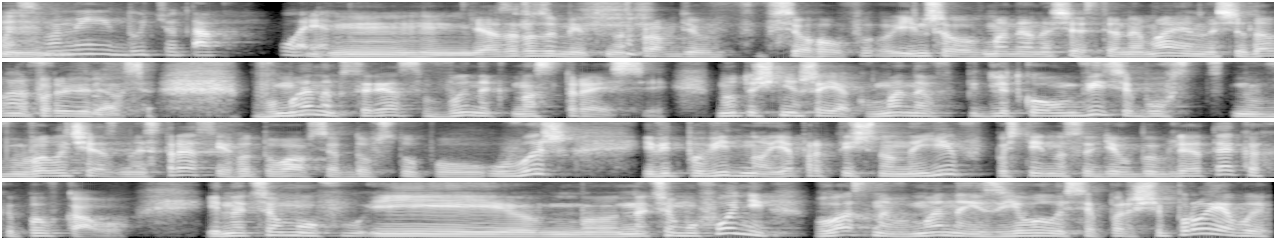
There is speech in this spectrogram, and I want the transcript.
Ось Мгм. вони йдуть отак поряд. Мгм, Я зрозумів. Насправді всього іншого в мене на щастя немає. Нещодавно Клас. перевірявся. В мене псоріаз виник на стресі. Ну точніше, як в мене в підлітковому віці був величезний стрес. Я готувався до вступу у виш, і відповідно я практично не їв, постійно сидів в бібліотеках і пив каву. І на цьому і на цьому фоні, власне, в мене і з'явилися перші прояви.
